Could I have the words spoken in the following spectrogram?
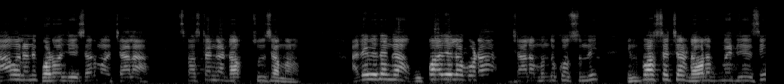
కావాలని గొడవలు చేశారు. మనం చాలా స్పష్టంగా చూసాం మనం. అదేవిధంగా ఉపాధిలో కూడా చాలా ముందుకు వస్తుంది ఇన్ఫ్రాస్ట్రక్చర్ డెవలప్మెంట్ చేసి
